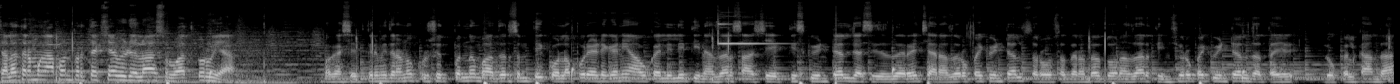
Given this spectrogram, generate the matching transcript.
चला तर मग आपण प्रत्यक्ष व्हिडिओला सुरुवात करूया. बघा शेतकरी मित्रांनो कृषी उत्पन्न बाजार समिती कोल्हापूर या ठिकाणी अवकालेली तीन हजार सहाशे एकतीस क्विंटल जास्तीचा दर आहे चार हजार रुपये क्विंटल सर्वसाधारणतः दोन हजार तीनशे रुपये क्विंटल जात आहे लोकल कांदा.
